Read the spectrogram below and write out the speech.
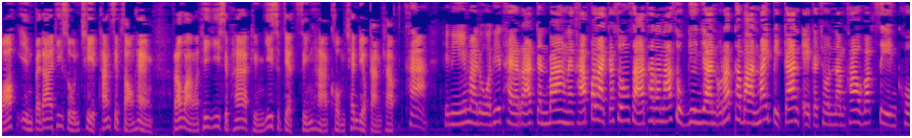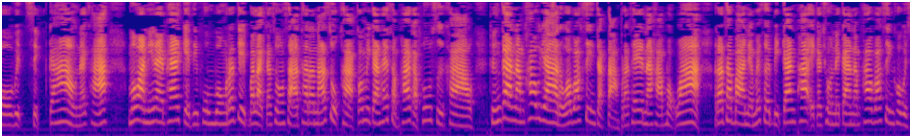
walk in ไปได้ที่ศูนย์ฉีดทั้ง 12 แห่ง ระหว่างวันที่ 25 ถึง 27 สิงหาคม เช่นเดียวกันครับ ค่ะ ทีนี้มาดูที่ไทยรัฐกันบ้างนะคะ ปลัดกระทรวงสาธารณาสุขยืนยัน รัฐบาลไม่ปิดกั้นเอกชนนำเข้าวัคซีนโควิด -19 นะคะ เมื่อวานนี้นายแพทย์เกียรติภูมิวงรจิตปลัดกระทรวงสาธารณาสุขค่ะ ก็มีการให้สัมภาษณ์กับผู้สื่อข่าว ถึงการนำเข้ายาหรือว่าวัคซีนจากต่างประเทศนะคะ บอกว่ารัฐบาลเนี่ยไม่เคยปิดกั้นภาคเอกชนในการนำเข้าวัคซีนโควิด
